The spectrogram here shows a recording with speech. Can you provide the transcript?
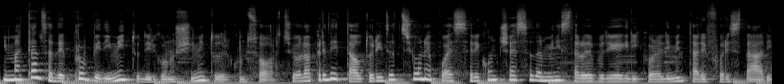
In mancanza del provvedimento di riconoscimento del consorzio, la predetta autorizzazione può essere concessa dal Ministero delle Politiche Agricole, Alimentari e Forestali,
